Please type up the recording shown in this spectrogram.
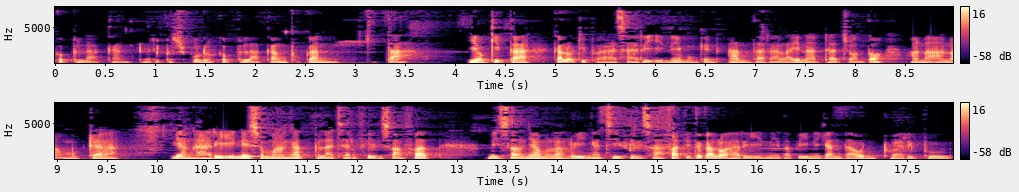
ke belakang. 2010 ke belakang bukan kita. Ya kita kalau dibahas hari ini mungkin antara lain ada contoh anak-anak muda yang hari ini semangat belajar filsafat misalnya melalui ngaji filsafat itu kalau hari ini tapi ini kan tahun 2010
